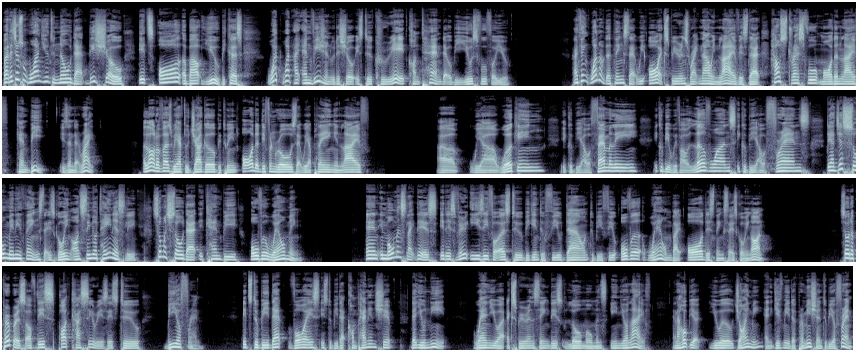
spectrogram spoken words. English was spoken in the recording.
But I just want you to know that this show, it's all about you because what, what I envision with this show is to create content that will be useful for you. I think one of the things that we all experience right now in life is that how stressful modern life can be. Isn't that right? A lot of us, we have to juggle between all the different roles that we are playing in life. Uh, we are working. It could be our family. It could be with our loved ones. It could be our friends. There are just so many things that is going on simultaneously, so much so that it can be overwhelming. And in moments like this, it is very easy for us to begin to feel down, to be feel overwhelmed by all these things that is going on. So the purpose of this podcast series is to be your friend. It's to be that voice, is to be that companionship that you need when you are experiencing these low moments in your life. And I hope you, you will join me and give me the permission to be your friend.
